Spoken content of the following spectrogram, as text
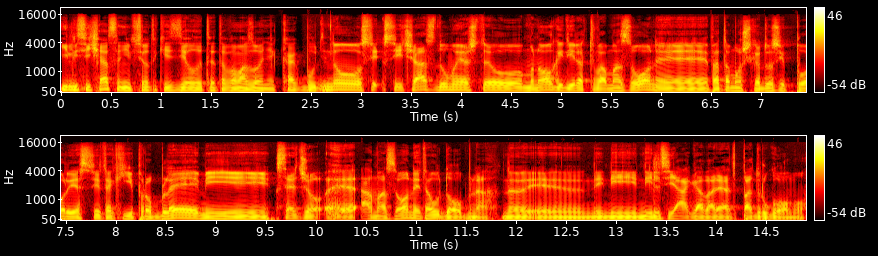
или сейчас они все-таки сделают это в Амазоне? Как будет? Ну, с- сейчас думаю, что многие делают в Амазоне, потому что до сих пор есть такие проблемы. Серджо, э, Амазон это удобно. Э, не- нельзя говорить по-другому.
